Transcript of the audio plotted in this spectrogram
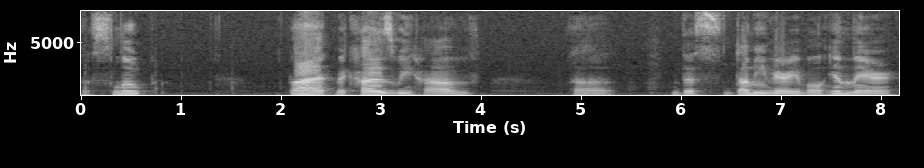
a slope. But because we have uh, this dummy variable in there,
